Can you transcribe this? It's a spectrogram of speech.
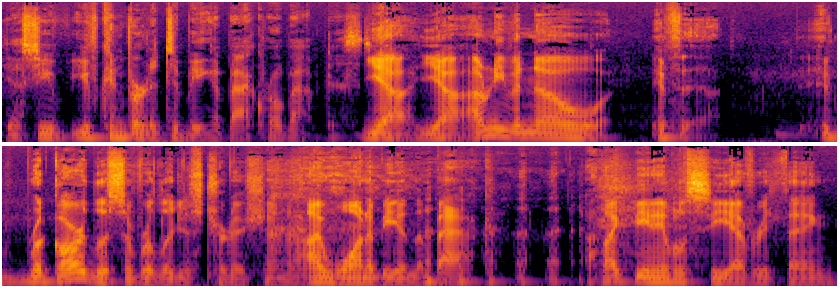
Yes. You've, you've converted to being a back row Baptist. Yeah, yeah. I don't even know if, regardless of religious tradition, I want to be in the back. I like being able to see everything.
